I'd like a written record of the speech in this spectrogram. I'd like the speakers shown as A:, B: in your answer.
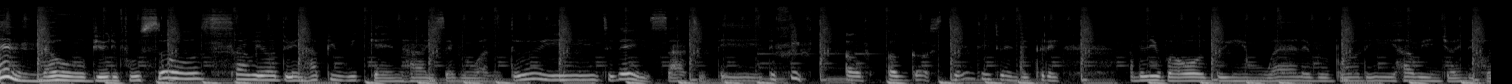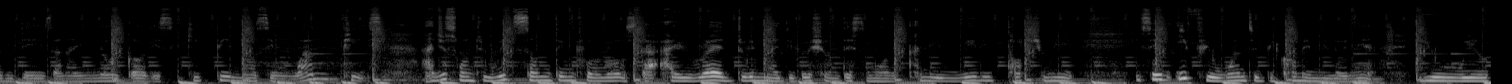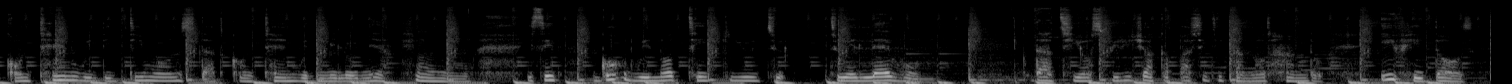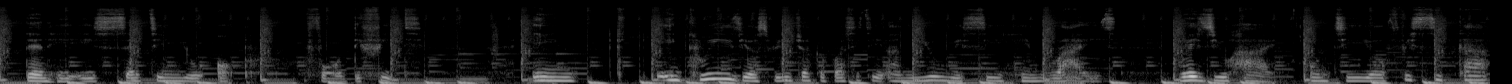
A: Hello, beautiful souls. How are we all doing? Happy weekend. How is everyone doing? Today is Saturday, the 5th of August 2023. I believe we're all doing well, everybody. How are we enjoying the holidays, and I know God is keeping us in one piece. I just want to read something for us that I read during my devotion this morning, and it really touched me. He said, If you want to become a millionaire, you will contend with the demons that contend with millionaire. Hmm. He said, God will not take you to, to a level that your spiritual capacity cannot handle. If He does, then He is setting you up for defeat. In, increase your spiritual capacity, and you will see Him rise raise you high until your physical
